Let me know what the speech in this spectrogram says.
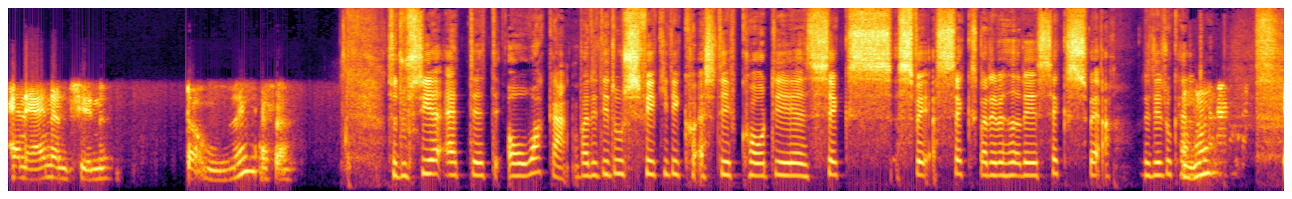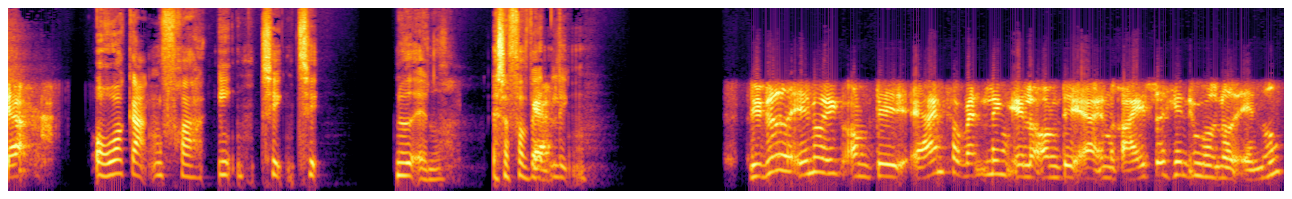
Han er en antenne derude, ikke? Altså, så du siger, at det, det overgang, var det det, du fik i det, altså det kort, det er seks svær, seks, hvad det, hvad hedder det, seks svær, det er det, du kalder mm-hmm. det? Ja. Overgangen fra en ting til noget andet, altså forvandlingen. Ja. Vi ved endnu ikke, om det er en forvandling, eller om det er en rejse hen imod noget andet.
